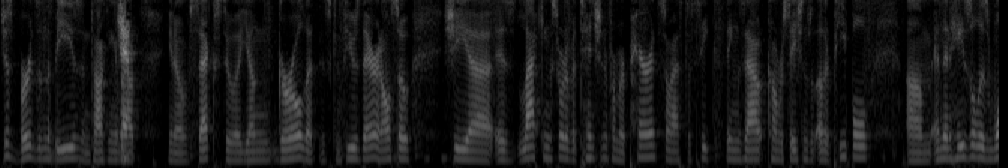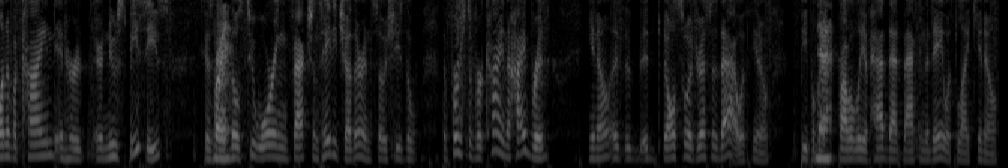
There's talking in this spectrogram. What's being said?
just birds and the bees, and talking Yeah. about you know sex to a young girl that is confused there, and also she uh, is lacking sort of attention from her parents, so has to seek things out, conversations with other people. Um, and then Hazel is one of a kind in her, her new species because Right. those two warring factions hate each other, and so she's the the first of her kind, a hybrid. You know, it, it also addresses that with you know people that Yeah. probably have had that back in the day with like you know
